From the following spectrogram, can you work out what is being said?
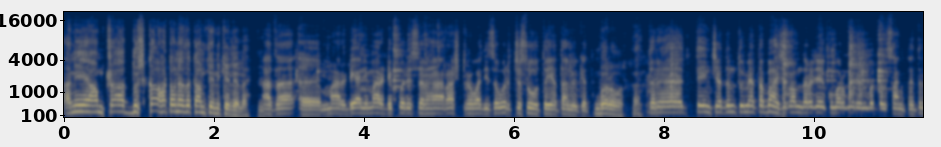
आणि आमचा दुष्काळ हटवण्याचं काम त्यांनी केलेलं आहे. आता अं, मारडी आणि मारडी परिसर हा राष्ट्रवादीचं वर्चस्व होतं या तालुक्यात. बरोबर तर अं, त्यांच्यातून तुम्ही आता भाजप आमदार जयकुमार गोरेंबद्दल सांगताय. तर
